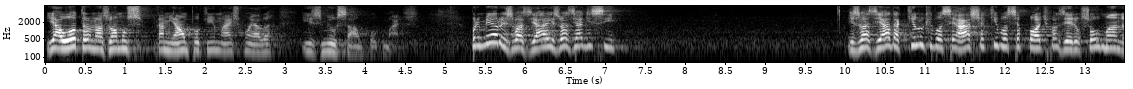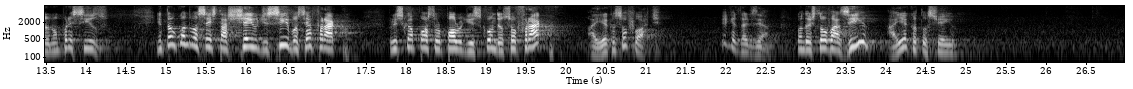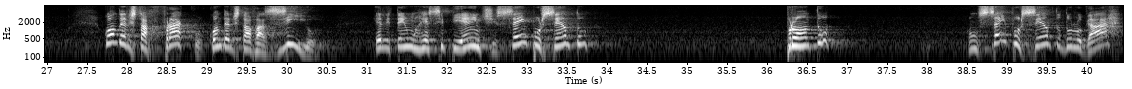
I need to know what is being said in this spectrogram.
E a outra, nós vamos caminhar um pouquinho mais com ela e esmiuçar um pouco mais. Primeiro, esvaziar é esvaziar de si. Esvaziar daquilo que você acha que você pode fazer. Eu sou humano, eu não preciso. Então, quando você está cheio de si, você é fraco. Por isso que o apóstolo Paulo diz: quando eu sou fraco, aí é que eu sou forte. O que, é que ele está dizendo? Quando eu estou vazio, aí é que eu estou cheio. Quando ele está fraco, quando ele está vazio, ele tem um recipiente 100% pronto, com 100% do lugar,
